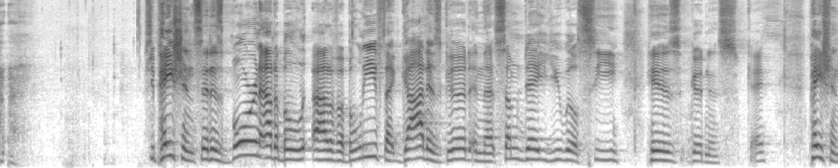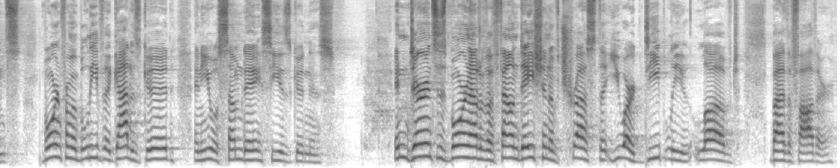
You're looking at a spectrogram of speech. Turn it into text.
See, patience, it is born out of, out of a belief that God is good and that someday you will see his goodness, okay? Patience, born from a belief that God is good and you will someday see his goodness. Endurance is born out of a foundation of trust that you are deeply loved by the Father.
